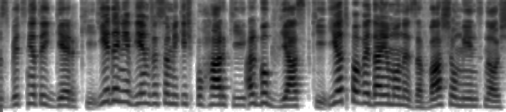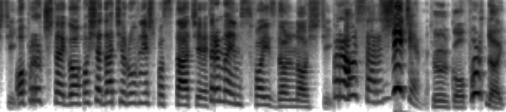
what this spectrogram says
zbytnio tej gierki. Jedynie wiem, że są jakieś pocharki albo gwiazdki i odpowiadają one za wasze umiejętności. Oprócz tego posiadacie również postacie, które mają swoje zdolności. Brawl Stars życiem! Tylko Fortnite.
